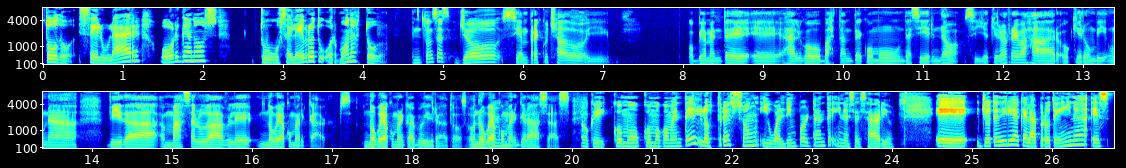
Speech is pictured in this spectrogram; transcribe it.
todo, celular, órganos, tu cerebro, tus hormonas, todo. Entonces, yo siempre he escuchado y obviamente eh, es algo bastante común decir, no, si yo quiero rebajar o quiero una vida más saludable, no voy a comer carbs, no voy a comer carbohidratos o no voy a comer grasas. Ok, como, como comenté, los tres son igual de importantes y necesarios. Eh, yo te diría que la proteína es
